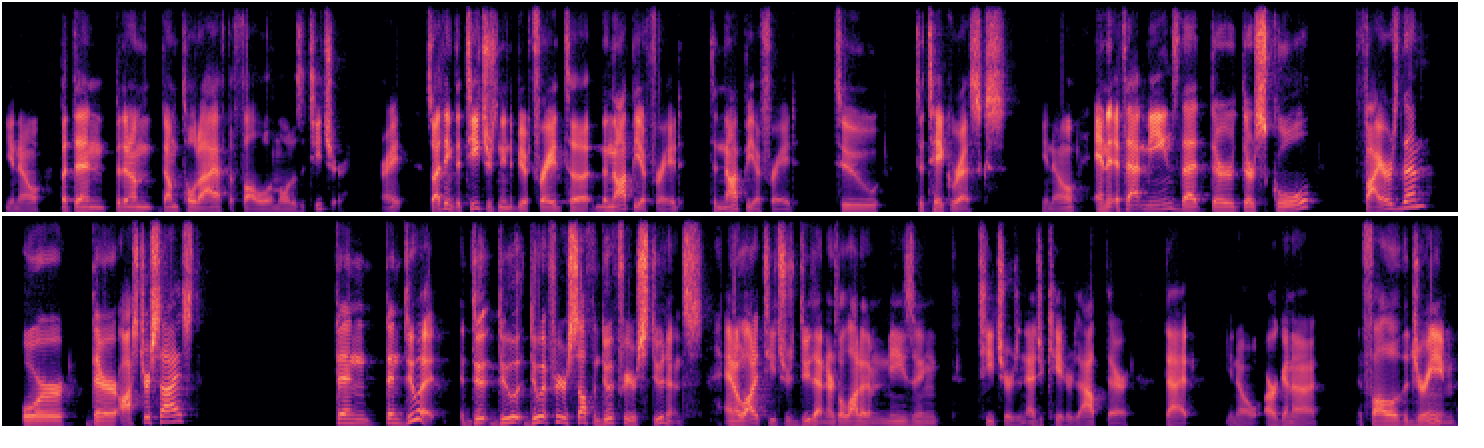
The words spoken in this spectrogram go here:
you know? But then, but then I'm, I'm told I have to follow a mold as a teacher. Right. So I think the teachers need to be afraid to, to not be afraid, to not be afraid to to take risks, you know? And if that means that their their school fires them or they're ostracized, then then do it. Do do do it for yourself and do it for your students. And a lot of teachers do that. And there's a lot of amazing teachers and educators out there that, you know, are gonna follow the dream.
